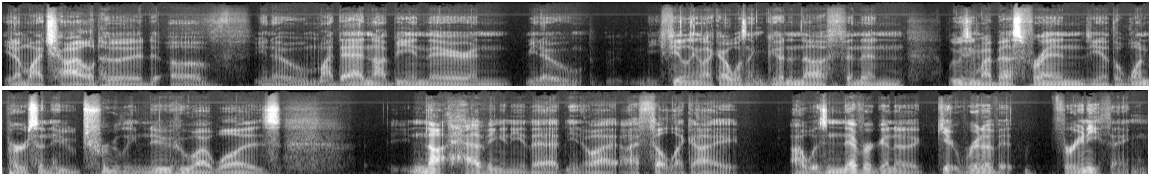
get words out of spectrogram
you know my childhood of you know my dad not being there, and you know me feeling like I wasn't good enough, and then losing my best friend, you know the one person who truly knew who I was, not having any of that, you know I, I felt like I I was never gonna get rid of it for anything.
